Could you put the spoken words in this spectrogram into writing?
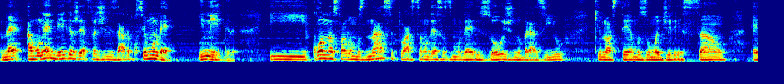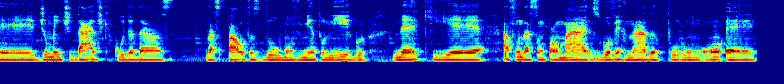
Né? A mulher negra já é fragilizada por ser mulher e negra. E quando nós falamos na situação dessas mulheres hoje no Brasil, que nós temos uma direção é, de uma entidade que cuida das, das pautas do movimento negro, né, que é a Fundação Palmares, governada por um é,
